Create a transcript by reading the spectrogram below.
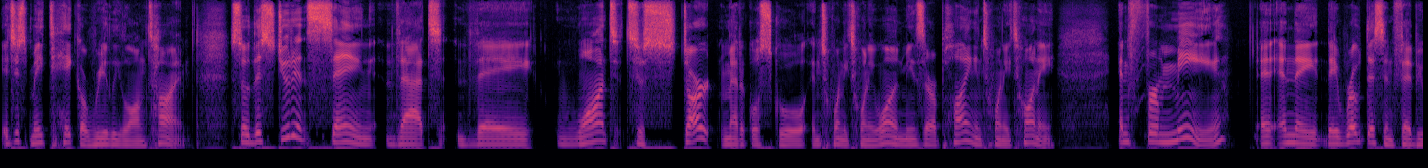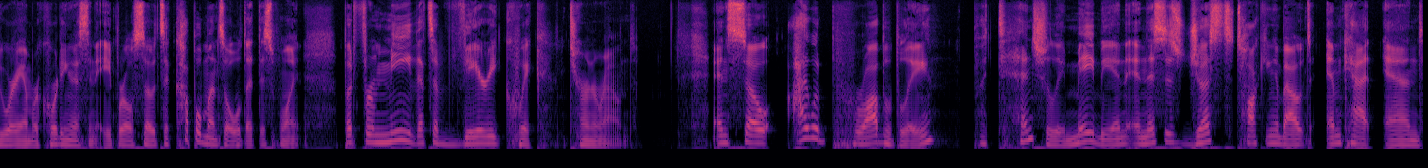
It just may take a really long time. So, the student saying that they want to start medical school in 2021 means they're applying in 2020. And for me, and, and, they they wrote this in February. I'm recording this in April, so it's a couple months old at this point. But for me, that's a very quick turnaround. And so I would probably, potentially, maybe, and, and this is just talking about MCAT and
